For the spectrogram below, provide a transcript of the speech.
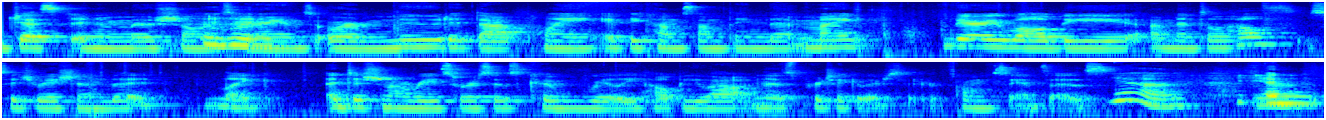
just an emotional mm-hmm. experience or a mood at that point, it becomes something that might very well be a mental health situation that like additional resources could really help you out in those particular circumstances. Yeah. yeah. And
